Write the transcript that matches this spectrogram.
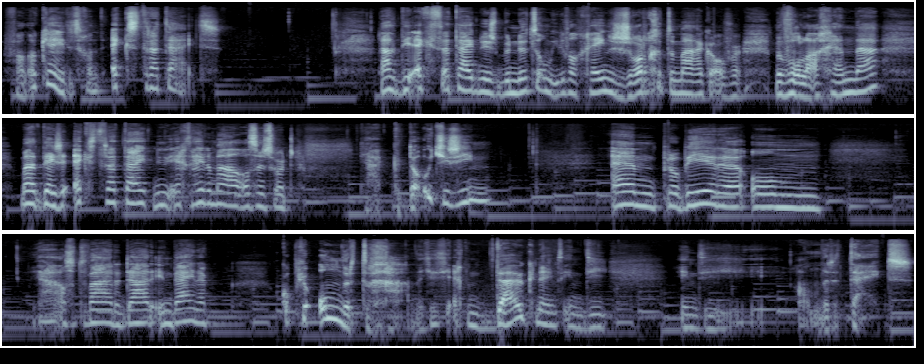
van oké, dit is gewoon extra tijd. Laat ik die extra tijd nu eens benutten om in ieder geval geen zorgen te maken over mijn volle agenda. Maar deze extra tijd nu echt helemaal als een soort ja, cadeautje zien. En proberen om, ja, als het ware, daarin bijna kopje onder te gaan. Dat je echt een duik neemt in die, in die andere tijd.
